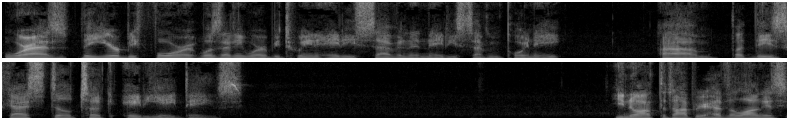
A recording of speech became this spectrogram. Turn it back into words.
whereas the year before it was anywhere between 87 and 87.8. Um, but these guys still took 88 days. You know off the top of your head the longest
